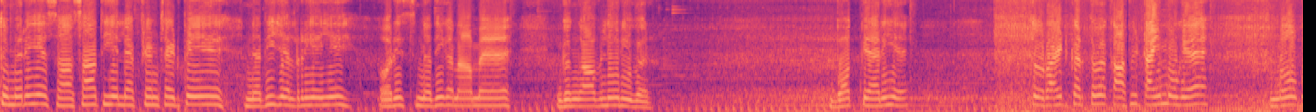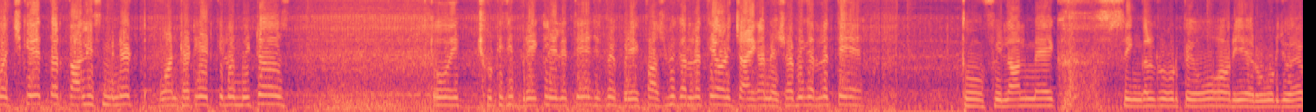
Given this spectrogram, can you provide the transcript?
तो मेरे ये साथ साथ ये लेफ़्ट हैंड साइड पे ये नदी चल रही है ये, और इस नदी का नाम है गंगावली रिवर बहुत प्यारी है। तो राइड करते हुए काफ़ी टाइम हो गया है। नौ बज के तरतालीस मिनट 138 किलोमीटर्स तो एक छोटी सी ब्रेक ले लेते हैं, जिसमें ब्रेकफास्ट भी कर लेते हैं और चाय का नशा भी कर लेते हैं। तो फ़िलहाल मैं एक सिंगल रोड पे हूँ और ये रोड जो है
